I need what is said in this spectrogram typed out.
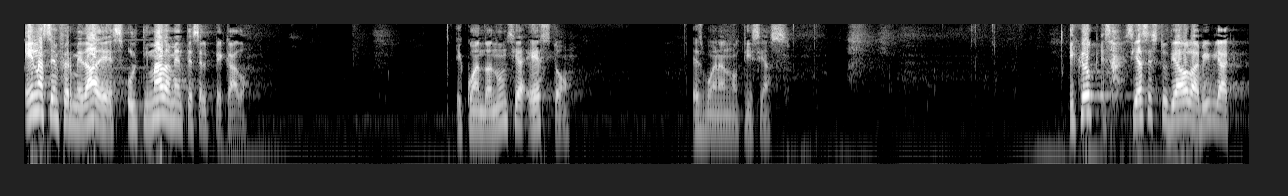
en las enfermedades, últimamente es el pecado. Y cuando anuncia esto, es buenas noticias. Y creo que si has estudiado la Biblia,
